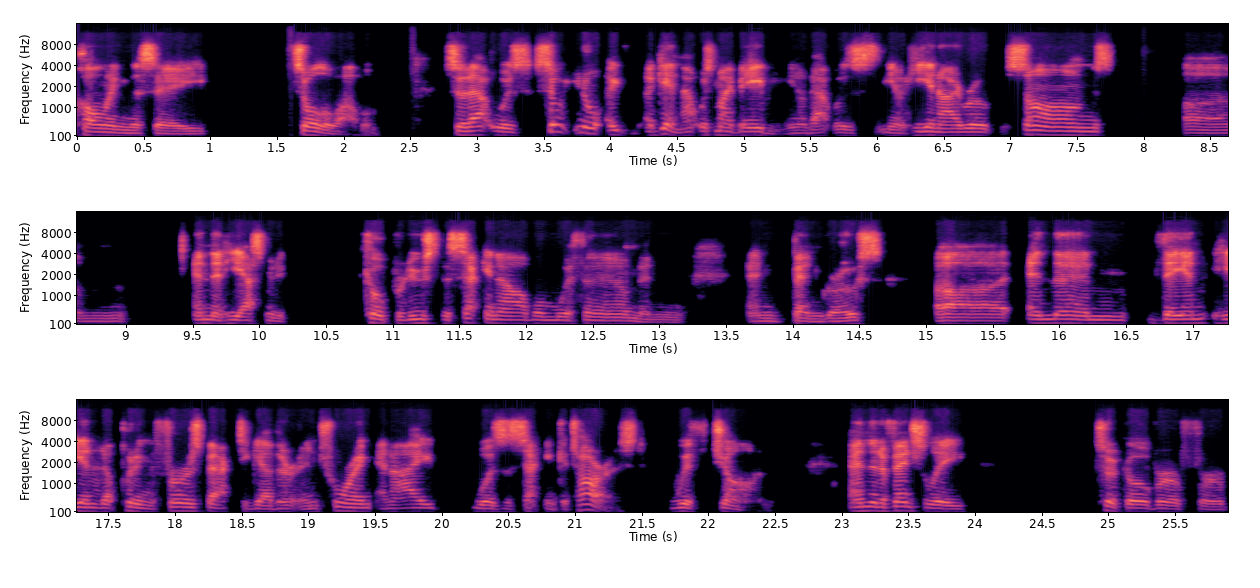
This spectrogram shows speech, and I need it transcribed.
calling this a solo album. So that was, so, you know, I, again, that was my baby, you know, that was, you know, he and I wrote the songs. Um, and then he asked me to co-produce the second album with him and, and Ben Gross. Uh, and then they, he ended up putting the Furs back together and touring. And I was the second guitarist with John. And then eventually took over for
